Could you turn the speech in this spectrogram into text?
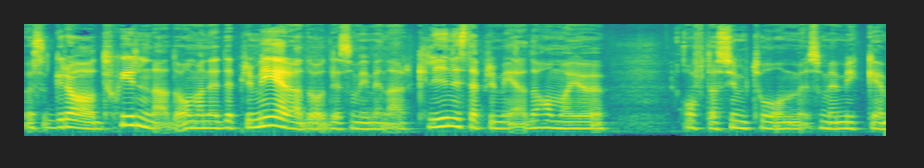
alltså, gradskillnad. Om man är deprimerad och det som vi menar kliniskt deprimerad. Då har man ju ofta symptom som är mycket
